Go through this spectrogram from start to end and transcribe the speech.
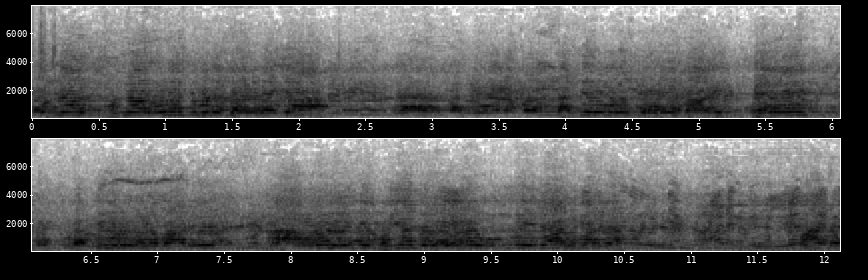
முன்னாள் முன்னாள் ஊராட்சி மன்ற தலைவர் ஐயா சத்தியமங்கலத்துடைய மாடு பேரு சத்தியமங்கல மாடு நாமளும் நினைச்சு பொய்யா சொல்றாரு உண்மையிலே அது மாதிரி மாட்டை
